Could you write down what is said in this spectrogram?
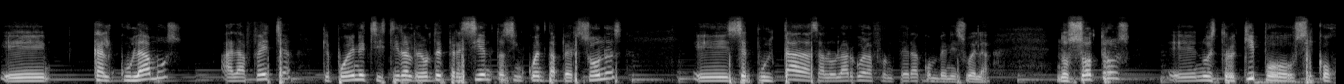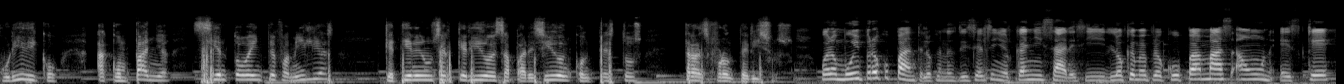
Eh, calculamos a la fecha que pueden existir alrededor de 350 personas eh, sepultadas a lo largo de la frontera con Venezuela. Nosotros, nuestro equipo psicojurídico acompaña 120 familias que tienen un ser querido desaparecido en contextos transfronterizos. Bueno, muy preocupante lo que nos dice el señor Cañizares y lo que me preocupa más aún es que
